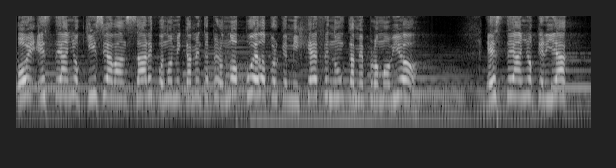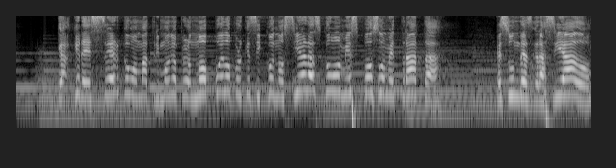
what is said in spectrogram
hoy este año quise avanzar económicamente, pero no puedo porque mi jefe nunca me promovió. Este año quería crecer como matrimonio, pero no puedo porque si conocieras cómo mi esposo me trata, es un desgraciado.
